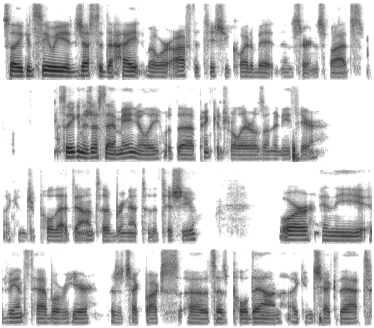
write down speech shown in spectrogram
So you can see we adjusted the height, but we're off the tissue quite a bit in certain spots. So you can adjust that manually with the pink control arrows underneath here. I can pull that down to bring that to the tissue. Or in the advanced tab over here, there's a checkbox uh, that says pull down. I can check that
